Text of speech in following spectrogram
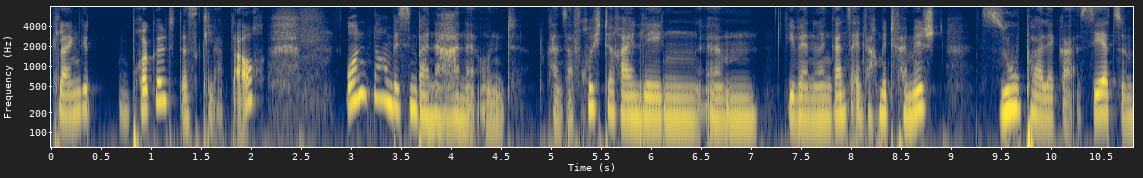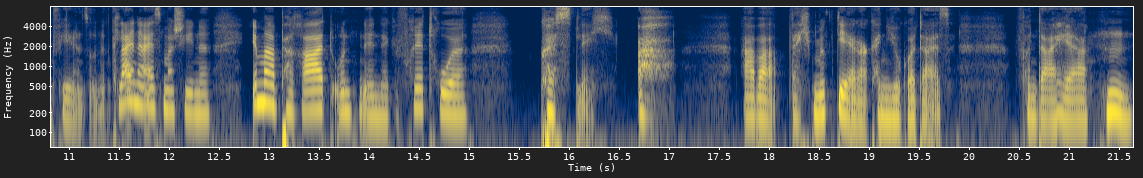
klein gebröckelt, das klappt auch. Und noch ein bisschen Banane und du kannst auch Früchte reinlegen. Ähm, die werden dann ganz einfach mit vermischt. Super lecker, sehr zu empfehlen. So eine kleine Eismaschine, immer parat unten in der Gefriertruhe. Köstlich. Ah, aber vielleicht mögt ihr ja gar kein Joghurt-Eis. Von daher, hm,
